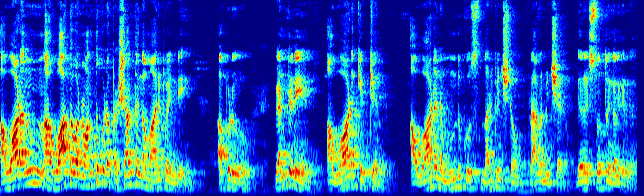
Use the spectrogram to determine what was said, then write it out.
ఆ వాడన్ ఆ వాతావరణం అంతా కూడా ప్రశాంతంగా మారిపోయింది. అప్పుడు వెంటనే ఆ వాడ కెప్టెన్ ఆ వాడని ముందుకు నడిపించడం ప్రారంభించాడు. దేవుని స్తోత్రం కలిగినగా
